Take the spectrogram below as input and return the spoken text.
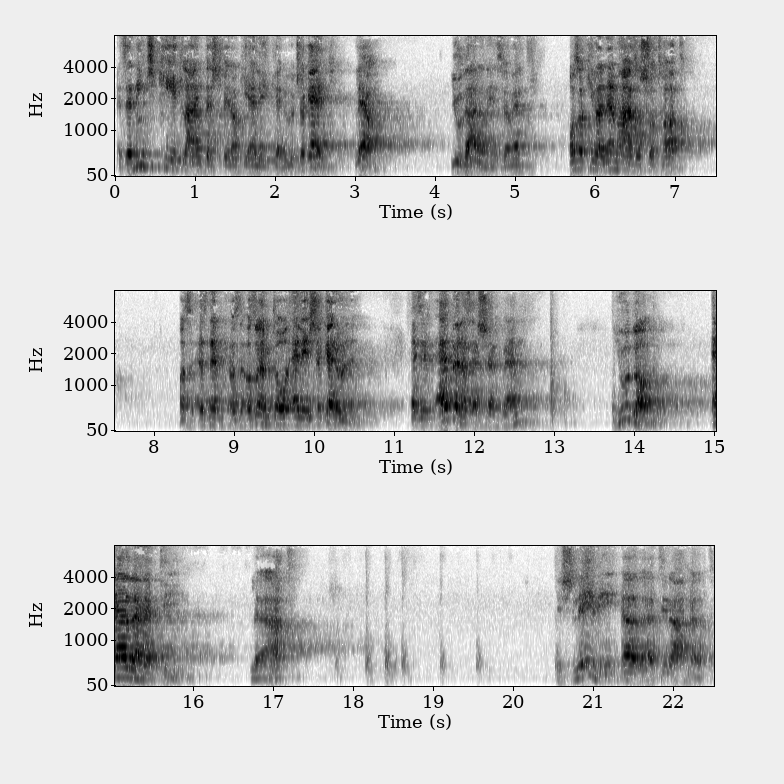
Ezért nincs két lánytestvér, aki elé kerül, csak egy. Lea. Judára nézve, mert az, akivel nem házasodhat, az, ez nem, az, az olyan, mint ahol elé se kerülne. Ezért ebben az esetben Juda elveheti Leát, és Lévi elveheti Ráhelt.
